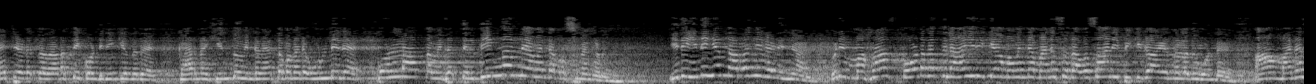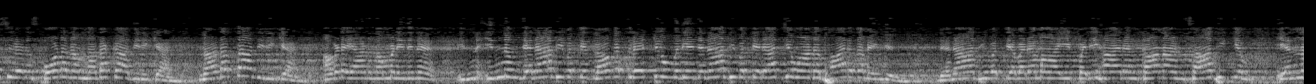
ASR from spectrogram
ഏറ്റെടുത്ത് നടത്തിക്കൊണ്ടിരിക്കുന്നത്. കാരണം ഹിന്ദുവിന്റെ നേരത്തെ പറഞ്ഞ ഉള്ളിൽ കൊള്ളാത്ത വിധത്തിൽ വിങ്ങുന്നവന്റെ പ്രശ്നങ്ങൾ ഇത് ഇനിയും നിറഞ്ഞു കഴിഞ്ഞാൽ ഒരു മഹാസ്ഫോടനത്തിലായിരിക്കാം അവന്റെ മനസ്സത് അവസാനിപ്പിക്കുക എന്നുള്ളത് കൊണ്ട് ആ മനസ്സിലൊരു സ്ഫോടനം നടക്കാതിരിക്കാൻ നടത്താതിരിക്കാൻ അവിടെയാണ് നമ്മൾ ഇതിന് ഇന്നും ജനാധിപത്യ ലോകത്തിലെ ഏറ്റവും വലിയ ജനാധിപത്യ രാജ്യമാണ് ഭാരതമെങ്കിൽ ജനാധിപത്യപരമായി പരിഹാരം കാണാൻ സാധിക്കും എന്ന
